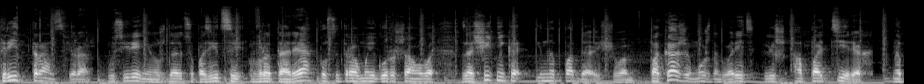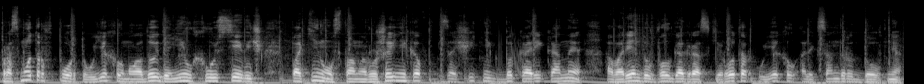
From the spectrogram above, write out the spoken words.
три трансфера. В усилении нуждаются позиции вратаря после травмы Егора Шамова, защитника и нападающего. Пока же можно говорить лишь о потерях. На просмотр в Порту уехал молодой Даниил Хлусевич, покинул стан оружейников защитник Бакари Кане, а в аренду в Волгоградский ротор уехал Александр Довня.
